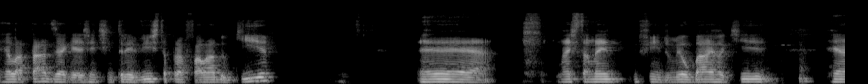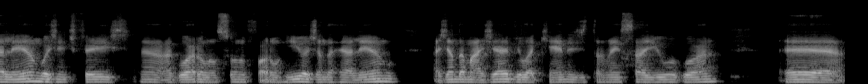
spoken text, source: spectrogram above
relatadas, é, a gente entrevista para falar do guia, é, mas também, enfim, do meu bairro aqui, Realengo, a gente fez, né, agora lançou no Fórum Rio, Agenda Realengo, Agenda Magé, Vila Kennedy também saiu agora. É,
